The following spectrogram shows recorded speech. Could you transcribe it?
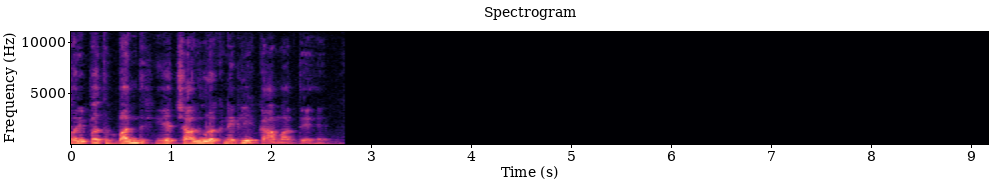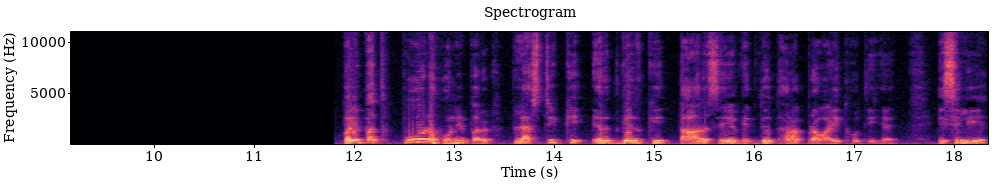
परिपथ बंद या चालू रखने के लिए काम आते हैं। परिपथ पूर्ण होने पर प्लास्टिक के इर्द गिर्द की तार से विद्युत धारा प्रवाहित होती है। इसीलिए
